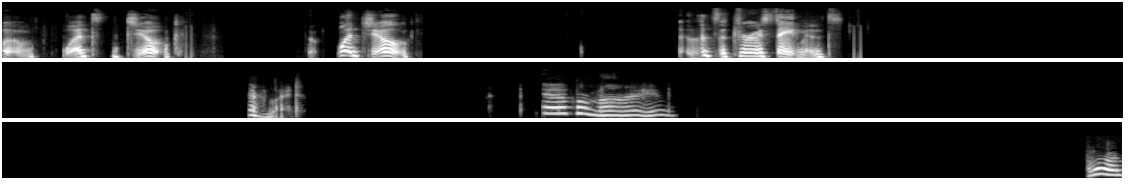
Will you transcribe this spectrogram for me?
Uh, What joke? What joke? That's a true statement. Never mind. Never mind. Come on.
